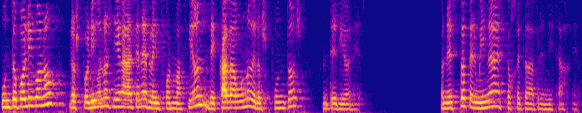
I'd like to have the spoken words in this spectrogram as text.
punto polígono, los polígonos llegan a tener la información de cada uno de los puntos anteriores. Con esto termina este objeto de aprendizaje.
